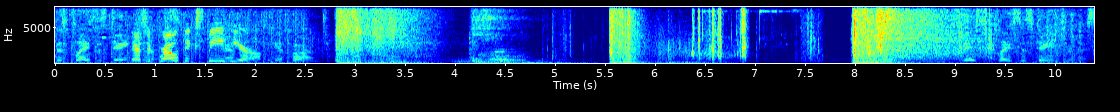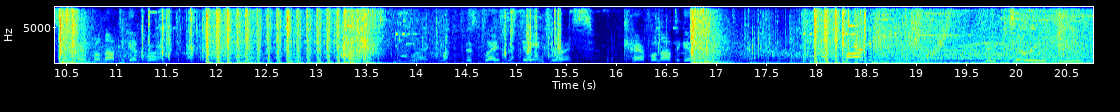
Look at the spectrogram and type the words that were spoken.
This place is dangerous. There's a growth XP Careful here. not to get burned. This place is dangerous. Careful not to get burned. This place is dangerous. Careful not to get burned. Target! Victory!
